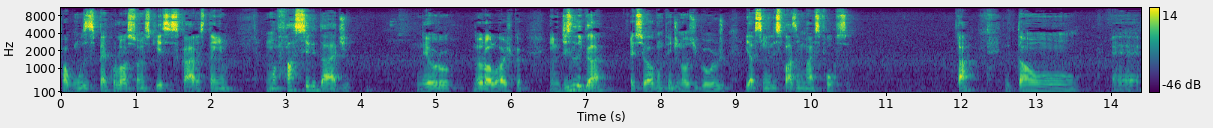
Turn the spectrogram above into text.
algumas especulações que esses caras tenham uma facilidade neuro, neurológica em desligar esse órgão tendinoso de Golgi e assim eles fazem mais força. Tá? Então, é,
